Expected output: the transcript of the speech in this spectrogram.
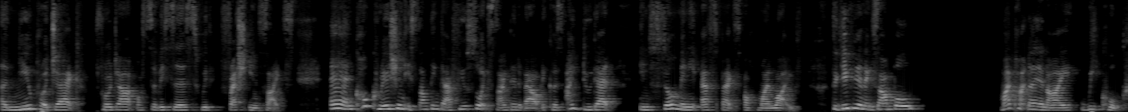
a new project product or services with fresh insights. And co-creation is something that I feel so excited about because I do that in so many aspects of my life. To give you an example, my partner and I, we cook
